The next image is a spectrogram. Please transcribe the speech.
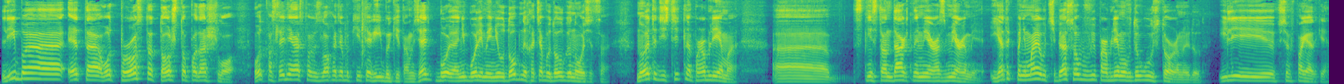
либо это вот просто то, что подошло. Вот последний раз повезло хотя бы какие-то рибаки там взять, они более-менее удобны, хотя бы долго носятся. Но это действительно проблема э, с нестандартными размерами. Я так понимаю, у тебя с обувью проблемы в другую сторону идут? Или все в порядке?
